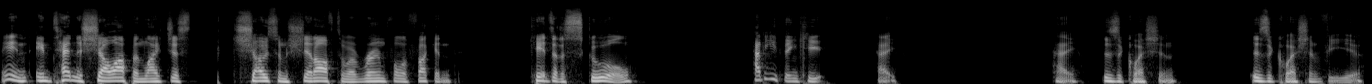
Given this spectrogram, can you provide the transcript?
he didn't intend to show up and like just show some shit off to a room full of fucking kids at a school. How do you think he. Hey. Hey, this is a question. This is a question for you.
